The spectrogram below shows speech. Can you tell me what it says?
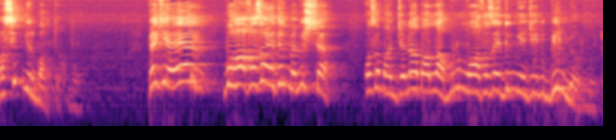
Basit bir mantık bu. Peki eğer muhafaza edilmemişse o zaman Cenab-ı Allah bunun muhafaza edilmeyeceğini bilmiyor muydu?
